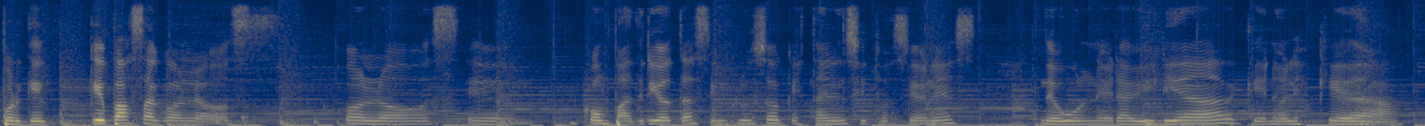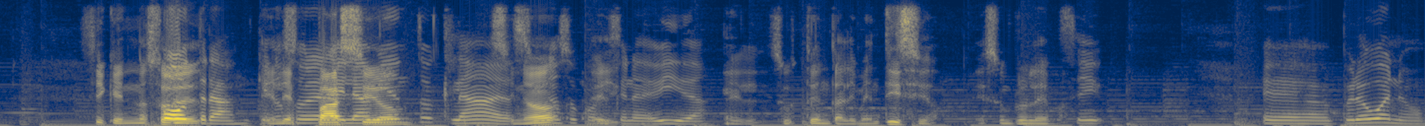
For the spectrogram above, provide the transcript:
Porque, ¿qué pasa con los, con los eh, compatriotas incluso que están en situaciones de vulnerabilidad que no les queda Sí, que no solo otra, que el no solo espacio, el aislamiento, claro, sino sino, sus condiciones de vida. el sustento alimenticio es un problema. Sí. Eh, pero bueno,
